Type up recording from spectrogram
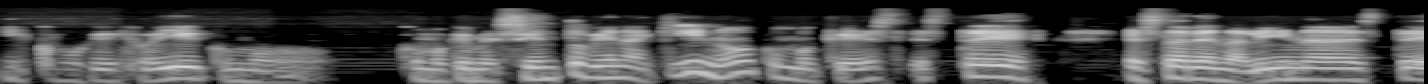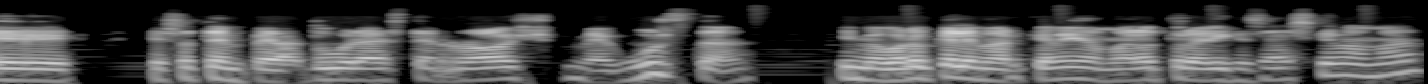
Y como que dije, oye, como, como que me siento bien aquí, ¿no? Como que este, esta adrenalina, este, esta temperatura, este rush, me gusta. Y me acuerdo que le marqué a mi mamá el otro día y dije, ¿sabes qué, mamá?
